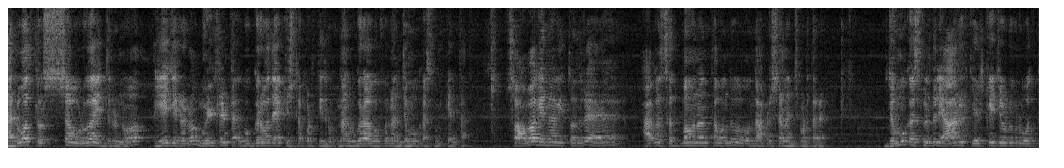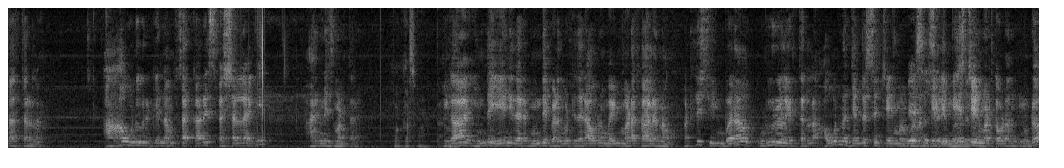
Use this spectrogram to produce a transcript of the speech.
ನಲ್ವತ್ತು ವರ್ಷ ಹುಡುಗ ಇದ್ರು ಏಜ್ ಇರೋರು ಮಿಲಿಟೆಂಟ್ ಉಗ್ರವಾದ ಯಾಕೆ ಇಷ್ಟಪಡ್ತಿದ್ರು? ನಾನು ಉಗ್ರ ಆಗಬೇಕು, ನಾನು ಜಮ್ಮು ಕಾಶ್ಮೀರಕ್ಕೆ ಅಂತ. ಸೊ ಅವಾಗ ಏನಾಗಿತ್ತು ಅಂದರೆ ಆಗ ಸದ್ಭಾವನ ಅಂತ ಒಂದು ಒಂದು ಆಪರೇಷನ್ ಲಂಚ್ ಮಾಡ್ತಾರೆ. ಜಮ್ಮು ಕಾಶ್ಮೀರದಲ್ಲಿ ಯಾರು ಎಲ್ ಕೆ ಜಿ ಹುಡುಗರು ಓದ್ತಾ ಇರ್ತಾರಲ್ಲ, ಆ ಹುಡುಗರಿಗೆ ನಮ್ಮ ಸರ್ಕಾರ ಸ್ಪೆಷಲ್ ಆಗಿ ಆರ್ಗನೈಸ್ ಮಾಡ್ತಾರೆ. ಫೋಕಸ್ ಮಾಡ್ತಾರೆ. ಈಗ ಹಿಂದೆ ಏನಿದ್ದಾರೆ ಮುಂದೆ ಬೆಳೆದ್ಬಿಟ್ಟಿದ್ದಾರೆ ಅವ್ರನ್ನ ಮೈಂಡ್ ಮಾಡೋಕ್ಕಾಗಲ್ಲ ನಾವು. ಅಟ್ಲೀಸ್ಟ್ ಇನ್ನು ಬರೋ ಹುಡುಗರುಗಳು ಇರ್ತಾರಲ್ಲ ಅವ್ರನ್ನ ಜನರೇಷನ್ ಚೇಂಜ್ ಮಾಡ್ಬೋದು ಅಂತ ಹೇಳಿ ಬೇಸ್ ಚೇಂಜ್ ಮಾಡ್ಕೊಬೋದು ಅಂದ್ಕೊಂಡು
